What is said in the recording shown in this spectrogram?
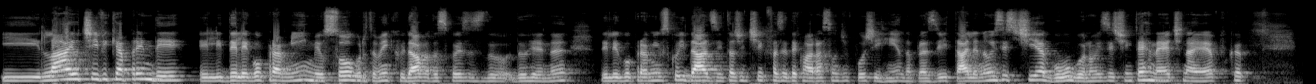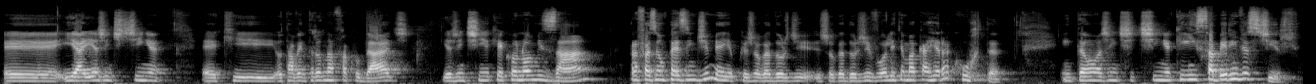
E lá eu tive que aprender. Ele delegou para mim, meu sogro também, que cuidava das coisas do, do Renan, delegou para mim os cuidados. Então a gente tinha que fazer declaração de imposto de renda, Brasil e Itália. Não existia Google, não existia internet na época. É, e aí a gente tinha é, que. Eu estava entrando na faculdade e a gente tinha que economizar para fazer um pezinho de meia, porque jogador de, jogador de vôlei tem uma carreira curta. Então a gente tinha que saber investir.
